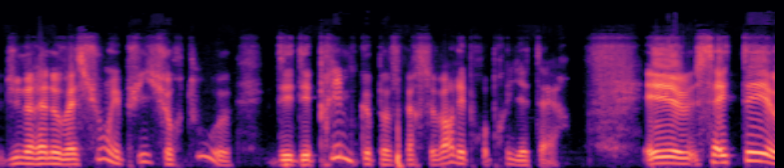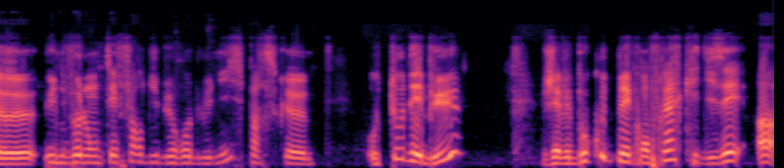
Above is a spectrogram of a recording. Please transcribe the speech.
d'une rénovation et puis surtout des, des primes que peuvent percevoir les propriétaires. Et ça a été une volonté forte du bureau de l'UNIS parce que au tout début, j'avais beaucoup de mes confrères qui disaient Oh,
